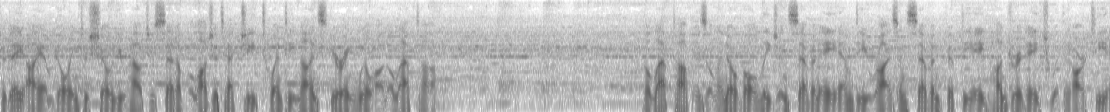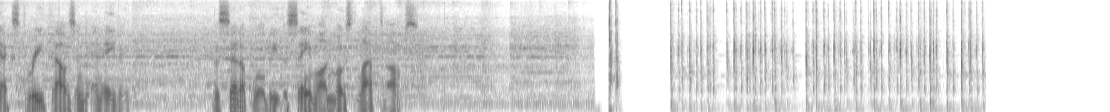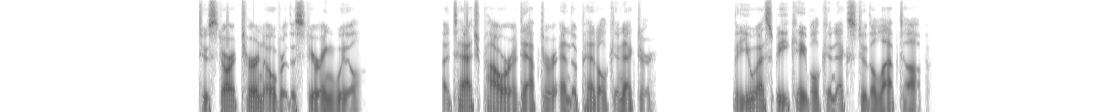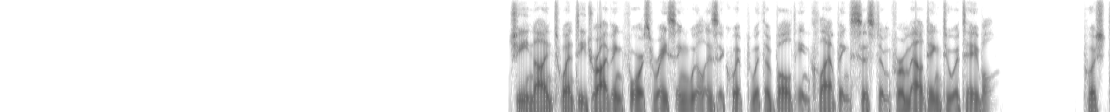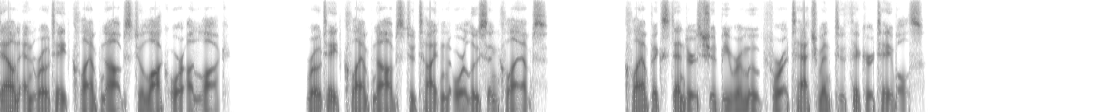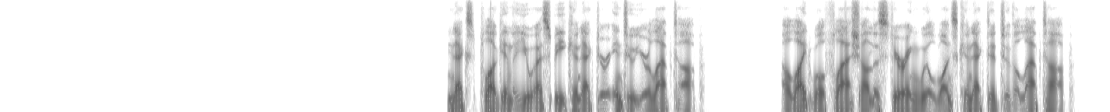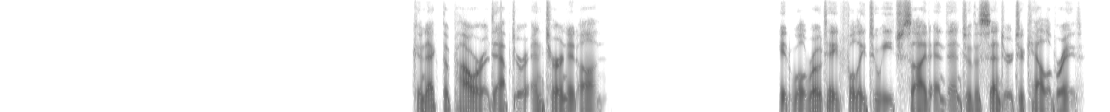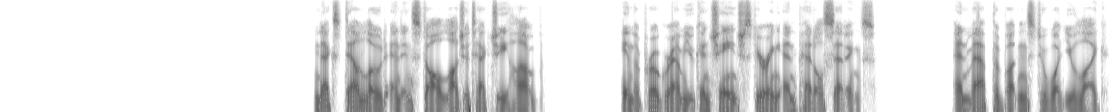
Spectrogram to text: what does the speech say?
Today I am going to show you how to set up a Logitech G29 steering wheel on a laptop. The laptop is a Lenovo Legion 7 AMD Ryzen 7 5800H with the RTX 3080. The setup will be the same on most laptops. To start turn over the steering wheel. Attach power adapter and the pedal connector. The USB cable connects to the laptop. G920 driving force racing wheel is equipped with a bolt-in clamping system for mounting to a table. Push down and rotate clamp knobs to lock or unlock. Rotate clamp knobs to tighten or loosen clamps. Clamp extenders should be removed for attachment to thicker tables. Next plug in the USB connector into your laptop. A light will flash on the steering wheel once connected to the laptop. Connect the power adapter and turn it on. It will rotate fully to each side and then to the center to calibrate. Next download and install Logitech G Hub. In the program you can change steering and pedal settings. And map the buttons to what you like.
